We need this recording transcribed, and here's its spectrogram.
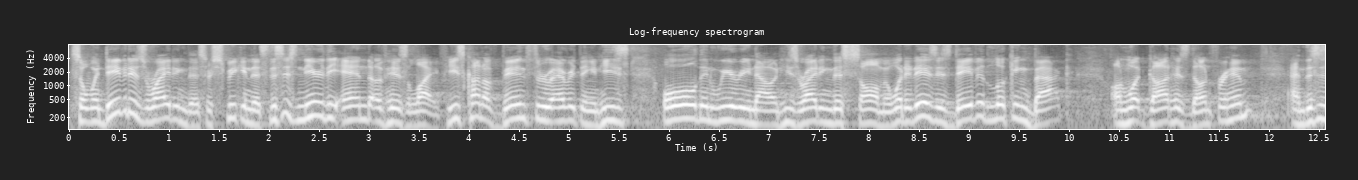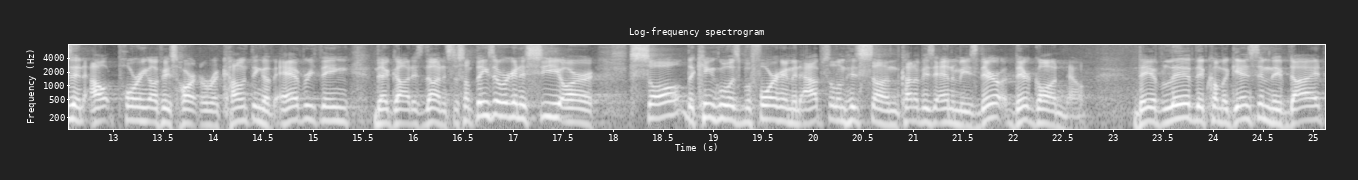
So when David is writing this or speaking this, this is near the end of his life. He's kind of been through everything, and he's old and weary now, and he's writing this psalm. And what it is is David looking back on what God has done for him. And this is an outpouring of his heart, a recounting of everything that God has done. And so, some things that we're going to see are Saul, the king who was before him, and Absalom, his son, kind of his enemies. They're, they're gone now. They have lived, they've come against him, they've died.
